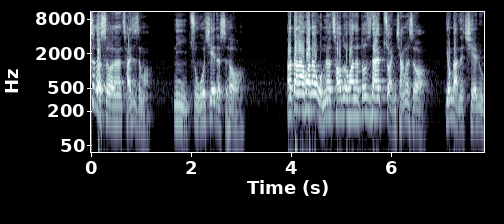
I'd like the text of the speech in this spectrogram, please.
这个时候呢，才是什么？你着接的时候。那当然话呢，我们的操作话呢，都是在转强的时候勇敢的切入。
